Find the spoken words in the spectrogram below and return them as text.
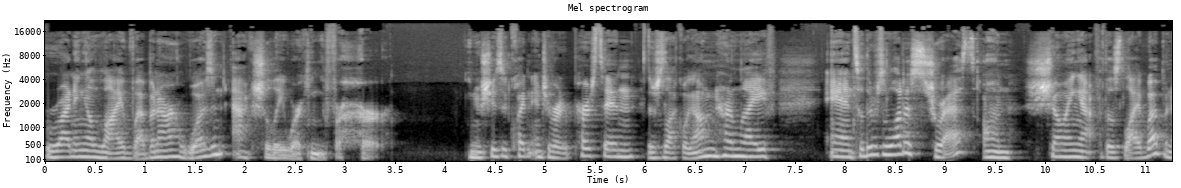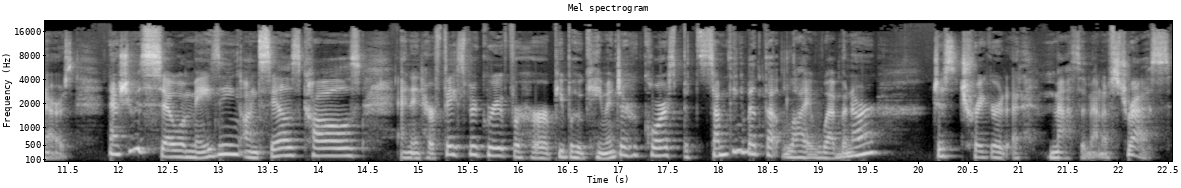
running a live webinar wasn't actually working for her. You know, she's a quite an introverted person. There's a lot going on in her life. And so there was a lot of stress on showing up for those live webinars. Now, she was so amazing on sales calls and in her Facebook group for her people who came into her course, but something about that live webinar just triggered a massive amount of stress.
